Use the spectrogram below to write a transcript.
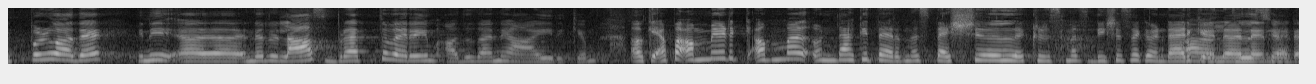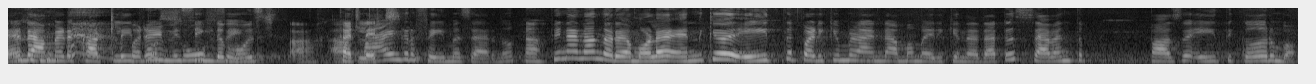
ഇപ്പോഴും അതെ ഇനി എന്റെ ഒരു ലാസ്റ്റ് ബ്രെത്ത് വരെയും അത് തന്നെ ആയിരിക്കും. ഓക്കെ അപ്പൊ അമ്മയുടെ അമ്മ ഉണ്ടാക്കി തരുന്ന സ്പെഷ്യൽ ക്രിസ്മസ് ഡിഷസ് ഒക്കെ ഉണ്ടായിരിക്കുമല്ലോ അല്ലേ. എന്റെ അമ്മയുടെ കട്ട്ലേറ്റ് ഭയങ്കര ഫേമസ് ആയിരുന്നു. പിന്നെ എന്നാന്നറിയാം മോളെ എനിക്ക് എയ്ത്ത് പഠിക്കുമ്പോഴാണ് എന്റെ അമ്മ മരിക്കുന്നത്. ദാറ്റ് സെവൻത്ത് പാസ് എയ്ത്ത് കയറുമ്പോൾ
